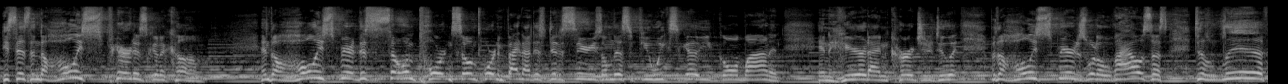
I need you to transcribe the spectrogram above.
He says, and the Holy Spirit is going to come and the Holy Spirit, this is so important, so important. In fact, I just did a series on this a few weeks ago. You can go online and, and hear it. I encourage you to do it. But the Holy Spirit is what allows us to live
